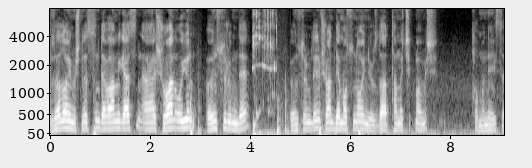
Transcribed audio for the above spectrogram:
Güzel oymuş. Nasılsın? Devamı gelsin. Ha, şu an oyun ön sürümde. Ön sürüm dedim. Şu an demosunu oynuyoruz. Daha tamı çıkmamış. Tamı neyse.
